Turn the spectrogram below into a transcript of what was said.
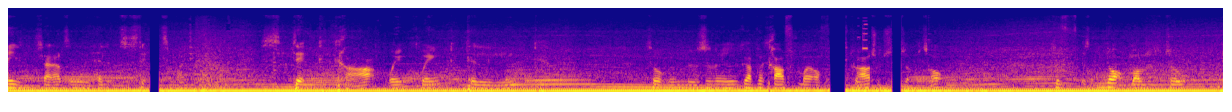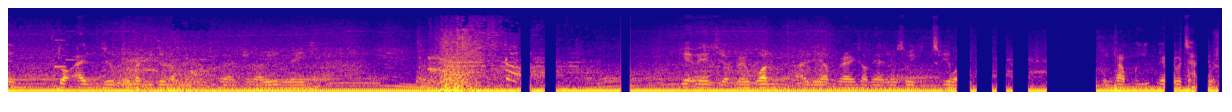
We're gonna the sounds and head to stick to my stick car. Wink, wink, dilly link. So I'm gonna grab the car from my office garage, which is the top. So it's not modded at all. It's got engine, remember you do nothing the engine, I really need. get the engine upgrade, one only upgrade on the engine so we can see what we can we have a tank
